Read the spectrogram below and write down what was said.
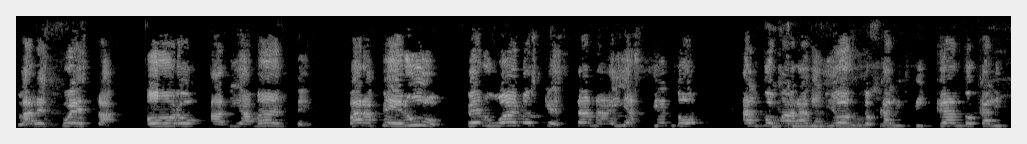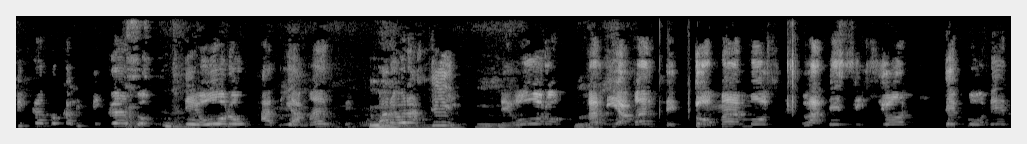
la respuesta, oro a diamante. Para Perú, peruanos que están ahí haciendo algo maravilloso, calificando, calificando, calificando, de oro a diamante. Para Brasil, de oro a diamante, tomamos la decisión de poner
